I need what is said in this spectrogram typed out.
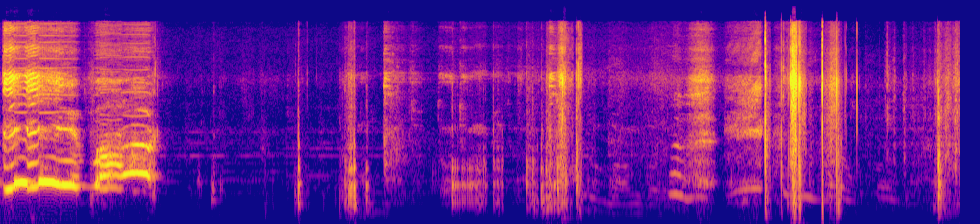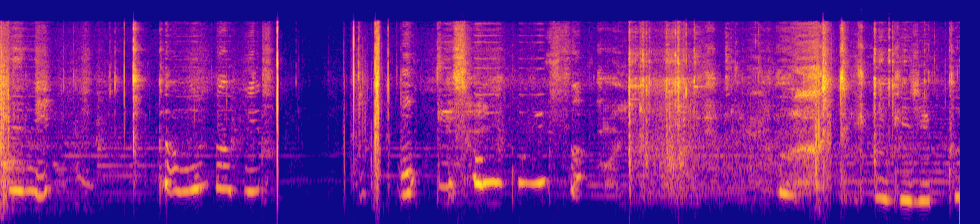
대박! 아니, 감사합니다. 먹기 성공했어. 우와, 어떻게 여기 이제 풀어서. 어떻게, 어떻게, 어떻게, 어떻게. 너무 예뻐, 너무 예뻐. 너무 예 뻐.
